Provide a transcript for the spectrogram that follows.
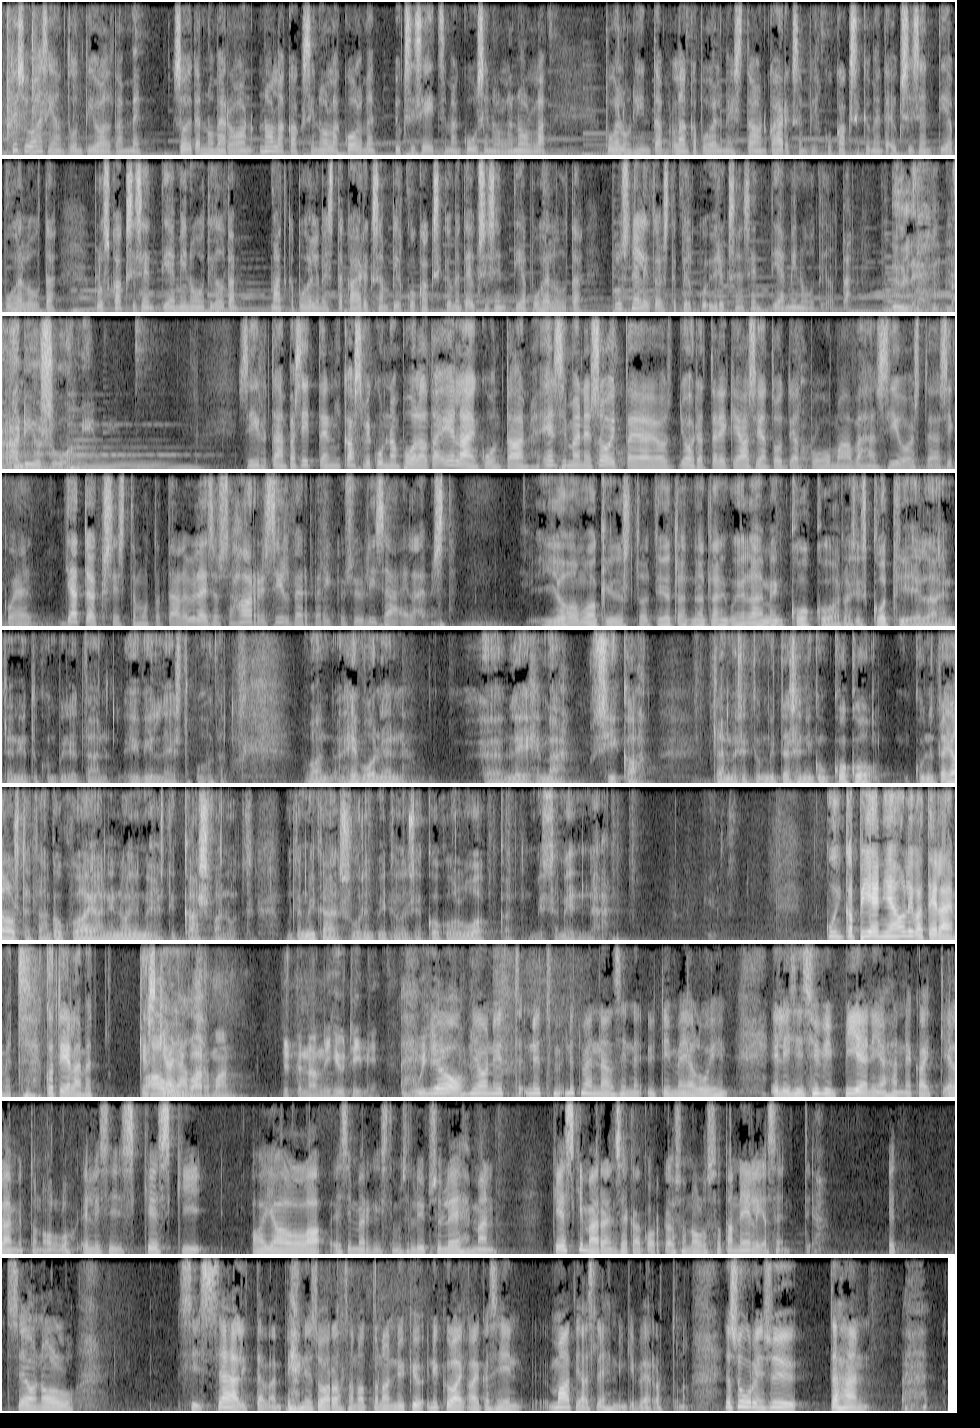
Kysy asiantuntijoiltamme. Soita numeroon 0203 17600 Puhelun hinta lankapuhelimesta on 8,21 senttiä puhelulta plus 2 senttiä minuutilta, matkapuhelimesta 8,21 senttiä puhelulta plus 14,9 senttiä minuutilta. Yle, Radio Suomi. Siirrytäänpä sitten kasvikunnan puolelta eläinkuntaan. Ensimmäinen soittaja johdattelikin asiantuntijat puhumaan vähän sijoista ja sikojen jätöksistä, mutta täällä yleisössä Harri Silverberg kysyy lisää eläimistä. Joo, mua kiinnostaa tietää että näitä niin kuin eläimen kokoa, tai siis kotieläintä, niitä kun pidetään, ei villeistä puhuta, vaan hevonen, lehmä, sika, tämmöiset, mitä se niin kuin koko, kun niitä jalostetaan koko ajan, niin ne on ilmeisesti kasvanut. Mutta mikä suurin piirtein on se koko luokka, missä mennään? Kiitos. Kuinka pieniä olivat eläimet, kotieläimet keskiajalla? Auli varmaan. Nyt mennään niihin ytimiin. Joo, joo nyt, nyt, nyt mennään sinne ytimeen ja luihin. Eli siis hyvin pieniähän ne kaikki eläimet on ollut. Eli siis keskiajalla esimerkiksi tämmöisen lypsylehmän keskimääräinen sekakorkeus on ollut 104 senttiä. Se on ollut siis säälittävän pieni suoraan sanottuna nyky, nykyaikaisiin maatiaislehminkin verrattuna. Ja suurin syy tähän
